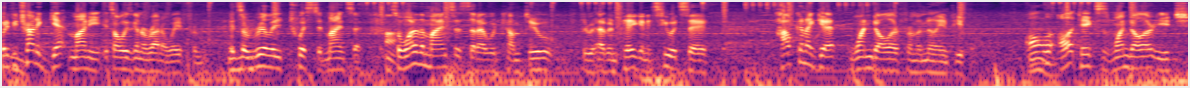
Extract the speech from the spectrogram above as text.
But if you try to get money, it's always going to run away from you. It's a really twisted mindset. Mm-hmm. Huh. So one of the mindsets that I would come to through Eben Pagan is he would say, "How can I get one dollar from a million people? All, all it takes is one dollar each,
